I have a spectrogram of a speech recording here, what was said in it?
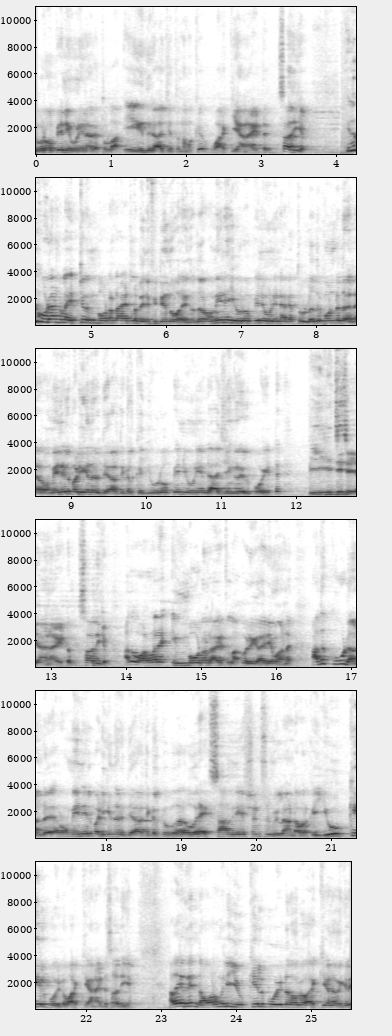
യൂറോപ്യൻ യൂണിയനകത്തുള്ള ഏത് രാജ്യത്തും നമുക്ക് വർക്ക് ചെയ്യാനായിട്ട് സാധിക്കും. ഇത് കൂടാണ്ടുള്ള ഏറ്റവും ഇമ്പോർട്ടന്റ് ആയിട്ടുള്ള ബെനിഫിറ്റ് എന്ന് പറയുന്നത് റൊമേനിയ യൂറോപ്യൻ യൂണിയൻ അകത്തുള്ളത് കൊണ്ട് തന്നെ റൊമേനിയയിൽ പഠിക്കുന്ന വിദ്യാർത്ഥികൾക്ക് യൂറോപ്യൻ യൂണിയൻ രാജ്യങ്ങളിൽ പോയിട്ട് പി ജി ചെയ്യാനായിട്ടും സാധിക്കും. അത് വളരെ ഇമ്പോർട്ടന്റ് ആയിട്ടുള്ള ഒരു കാര്യമാണ്. അത് കൂടാണ്ട് റൊമേനിയയിൽ പഠിക്കുന്ന വിദ്യാർത്ഥികൾക്ക് വേറെ ഒരു എക്സാമിനേഷൻസും ഇല്ലാണ്ട് അവർക്ക് യു കെയിൽ പോയിട്ട് വർക്ക് ചെയ്യാനായിട്ട് സാധിക്കും. അതായത് നോർമലി യു കെയിൽ പോയിട്ട് നമുക്ക് വർക്ക് ചെയ്യണമെങ്കിൽ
